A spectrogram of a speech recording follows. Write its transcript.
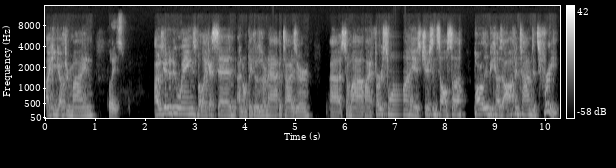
I can go through mine. Please. I was gonna do wings, but like I said, I don't think those are an appetizer. Uh, so my my first one is chips and salsa, partly because oftentimes it's free,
